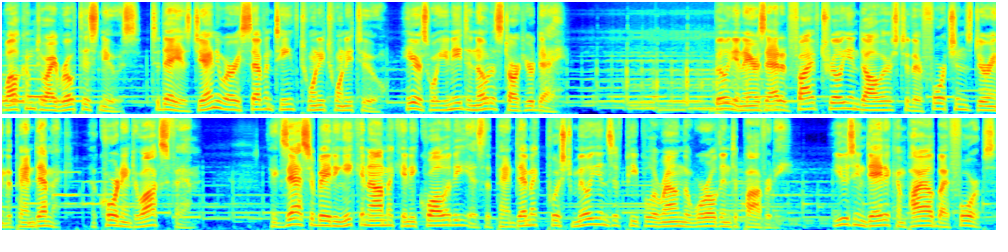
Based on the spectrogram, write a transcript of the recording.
Welcome to I Wrote This News. Today is January 17, 2022. Here's what you need to know to start your day. Billionaires added $5 trillion to their fortunes during the pandemic, according to Oxfam. Exacerbating economic inequality as the pandemic pushed millions of people around the world into poverty. Using data compiled by Forbes,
